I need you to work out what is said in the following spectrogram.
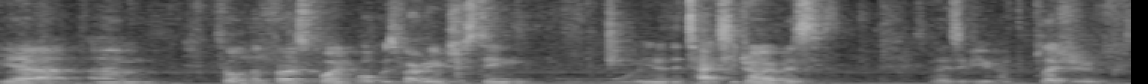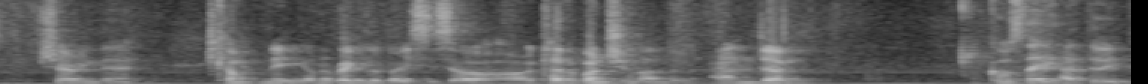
Yeah. Um, so on the first point, what was very interesting, you know, the taxi drivers, those of you who have the pleasure of sharing their company on a regular basis, are, are a clever bunch in London, and um, of course they had the.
